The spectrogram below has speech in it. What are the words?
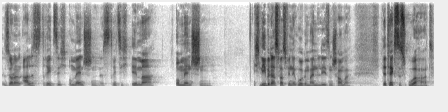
sondern alles dreht sich um Menschen. Es dreht sich immer um Menschen. Ich liebe das, was wir in der Urgemeinde lesen. Schau mal. Der Text ist urhart.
